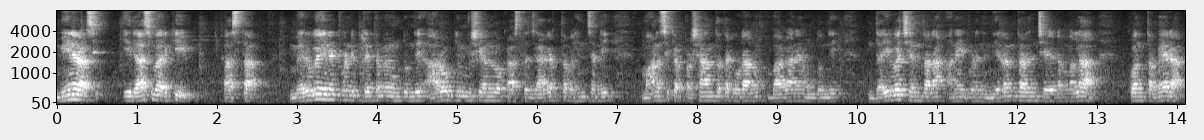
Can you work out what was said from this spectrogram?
మీనరాశి. ఈ రాశి వారికి కాస్త మెరుగైనటువంటి ఫలితమే ఉంటుంది. ఆరోగ్యం విషయంలో కాస్త జాగ్రత్త వహించండి. మానసిక ప్రశాంతత కూడాను బాగానే ఉంటుంది. దైవ చింతన అనేటువంటిది నిరంతరం చేయడం వల్ల కొంతమేర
